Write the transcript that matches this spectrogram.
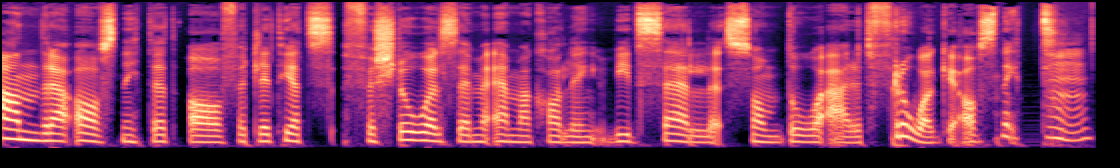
andra avsnittet av fertilitetsförståelse med Emma Carling Widsell, som då är ett frågeavsnitt. Mm.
